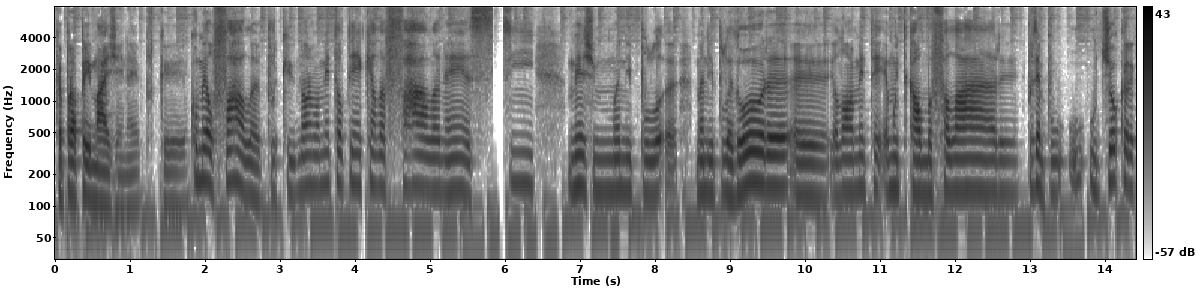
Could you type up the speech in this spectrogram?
que a própria imagem, né? Porque como ele fala, porque normalmente ele tem aquela fala, né? Assim, mesmo manipula, manipuladora, eh, ele normalmente é, é muito calmo a falar. eh. Por exemplo, o, o Joker,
